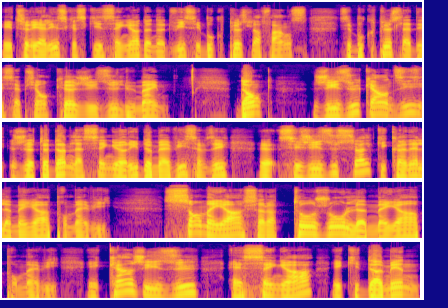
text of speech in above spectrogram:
et tu réalises que ce qui est Seigneur de notre vie, c'est beaucoup plus l'offense, c'est beaucoup plus la déception que Jésus lui-même. Donc, Jésus, quand on dit je te donne la seigneurie de ma vie, ça veut dire euh, c'est Jésus seul qui connaît le meilleur pour ma vie. Son meilleur sera toujours le meilleur pour ma vie. Et quand Jésus est Seigneur et qui domine,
